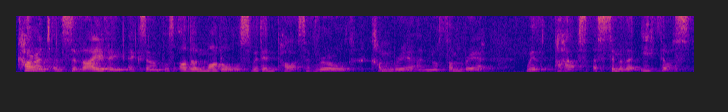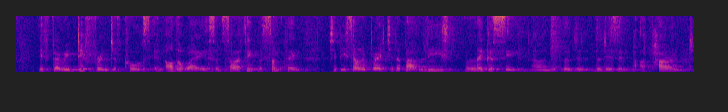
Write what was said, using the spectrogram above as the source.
current and surviving examples, other models within parts of rural Cumbria and Northumbria with perhaps a similar ethos if very different, of course, in other ways. And so I think there's something to be celebrated about Lee's legacy um, that, that, is apparent.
